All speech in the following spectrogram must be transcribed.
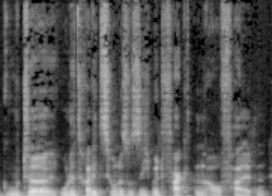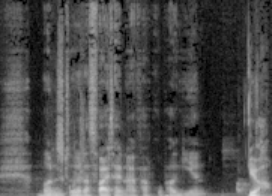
gute, gute Tradition ist, uns nicht mit Fakten aufhalten und äh, das weiterhin einfach propagieren. Ja.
